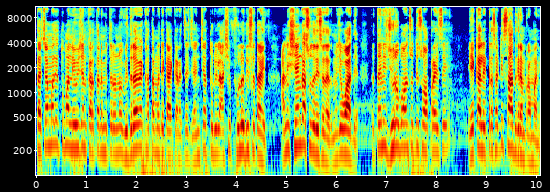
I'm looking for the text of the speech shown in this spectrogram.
त्याच्यामध्ये तुम्हाला नियोजन करताना मित्रांनो विद्राव्य खतामध्ये काय करायचं आहे ज्यांच्या तुरीला अशी फुलं दिसत आहेत आणि शेंगासुद्धा दिसत आहेत म्हणजे वाद्या तर त्यांनी झिरो बाउन्स होतीस वापरायचे एका लिटरसाठी सात ग्रॅमप्रमाणे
